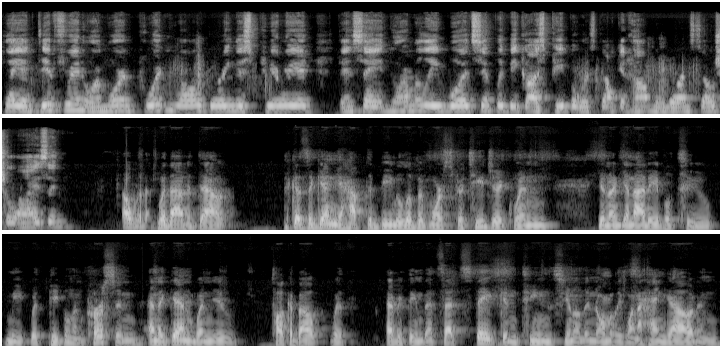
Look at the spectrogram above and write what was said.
play a different or more important role during this period than, say, it normally would, simply because people were stuck at home and weren't socializing? Oh, without a doubt. Because again, you have to be a little bit more strategic when you know you're not able to meet with people in person. And again, when you talk about with everything that's at stake and teens, you know, they normally want to hang out and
